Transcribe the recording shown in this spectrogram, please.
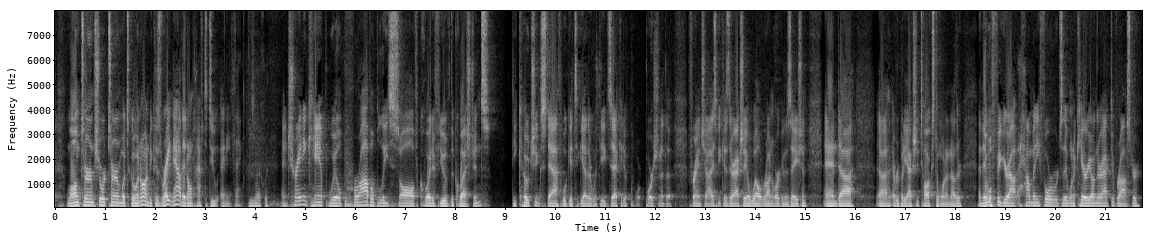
long term, short term, what's going on? Because right now they don't have to do anything. Exactly. And training camp will probably solve quite a few of the questions. The coaching staff will get together with the executive por- portion of the franchise because they're actually a well run organization. And, uh, uh, everybody actually talks to one another, and they will figure out how many forwards they want to carry on their active roster,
